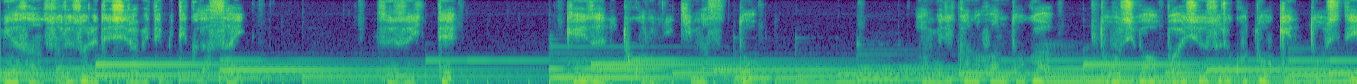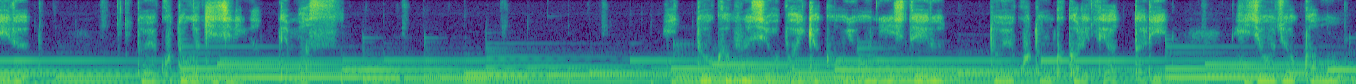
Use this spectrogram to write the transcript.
皆さんそれぞれで調べてみてださい。続いて、経済のところに行きますと、アメリカのファンドが東芝を買収することを検討しているということが記事になってます。筆頭株主は売却を容認しているということも書かれてあったり、非常上場化も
